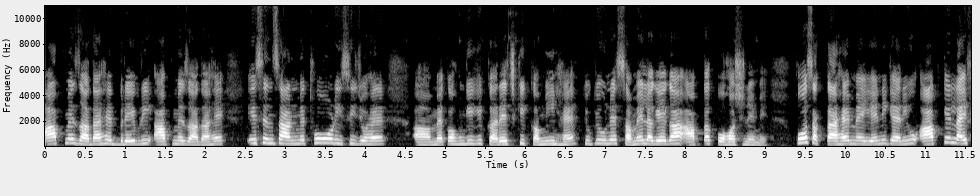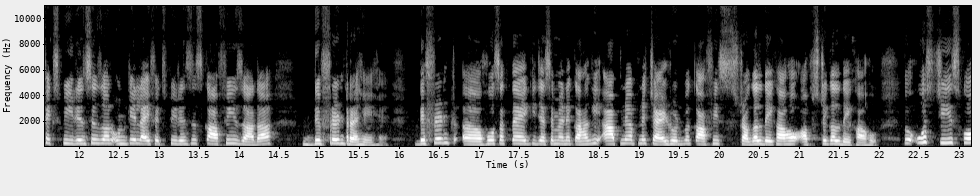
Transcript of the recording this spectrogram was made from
आप में ज़्यादा है ब्रेवरी आप में ज़्यादा है। इस इंसान में थोड़ी सी जो है आ, मैं कहूँगी कि करेज की कमी है क्योंकि उन्हें समय लगेगा आप तक पहुँचने में। हो सकता है मैं ये नहीं कह रही हूँ आपके लाइफ एक्सपीरियंसेस और उनके लाइफ एक्सपीरियंसेस काफ़ी ज़्यादा डिफरेंट रहे हैं। डिफरेंट uh, हो सकता है कि जैसे मैंने कहा कि आपने अपने चाइल्डहुड में काफ़ी स्ट्रगल देखा हो ऑब्स्टिकल देखा हो तो उस चीज़ को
